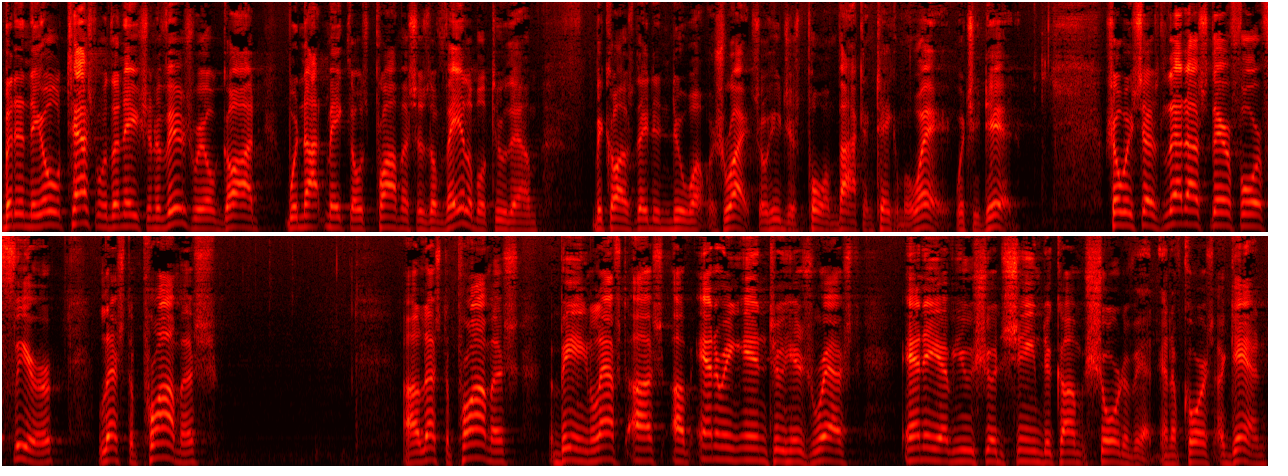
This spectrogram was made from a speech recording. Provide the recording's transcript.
But in the Old Testament, the nation of Israel, God would not make those promises available to them because they didn't do what was right. So he just pull them back and take them away, which he did. So he says, Let us therefore fear lest the promise uh, lest the promise being left us of entering into his rest, any of you should seem to come short of it. And of course, again,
